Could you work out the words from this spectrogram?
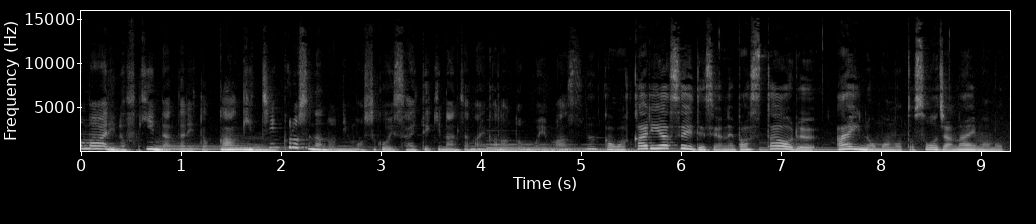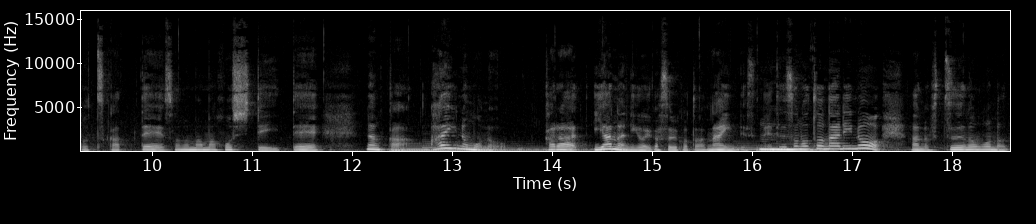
周りの付近だったりとか、うん、キッチンクロスなどにもすごい最適なんじゃないかなと思います。なんか分かりやすいですよね。バスタオル愛のものとそうじゃないものと使ってそのまま干していてなんか愛のものから嫌な匂いがすることはないんですね。でその隣のあの普通のもの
